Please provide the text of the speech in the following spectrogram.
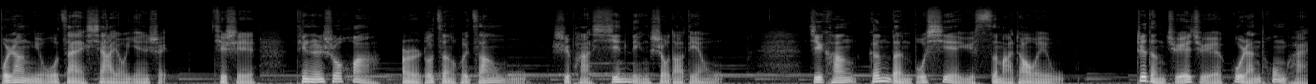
不让牛在下游饮水。其实，听人说话，耳朵怎会脏污？是怕心灵受到玷污。嵇康根本不屑与司马昭为伍，这等决绝固然痛快，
